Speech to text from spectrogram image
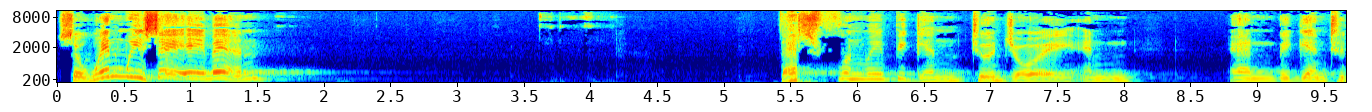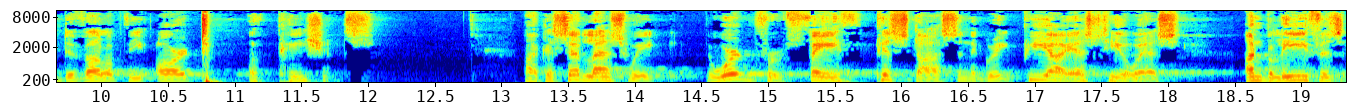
So when we say amen, that's when we begin to enjoy and, and begin to develop the art of patience. Like I said last week, the word for faith, pistos in the Greek, P I S T O S, unbelief is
